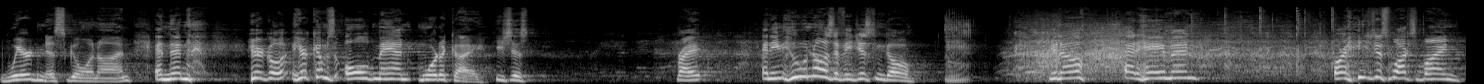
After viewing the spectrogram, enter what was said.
weirdness going on. And then here go, here comes old man Mordecai. He's just, right? And he, who knows if he just can go, you know, at Haman, or he just walks by and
